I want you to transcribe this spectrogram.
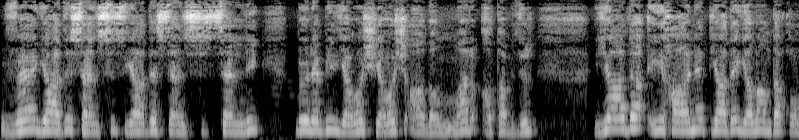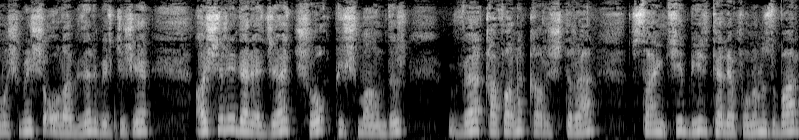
ve ya da sensiz ya da sensiz senli böyle bir yavaş yavaş adımlar atabilir. Ya da ihanet ya da yalan da konuşmuş olabilir bir kişiye. Aşırı derece çok pişmandır ve kafanı karıştıran sanki bir telefonunuz var.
